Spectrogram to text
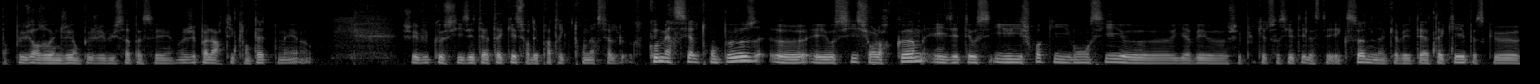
par plusieurs ONG. En plus, j'ai vu ça passer. J'ai pas l'article en tête, mais euh, j'ai vu que s'ils étaient attaqués sur des pratiques commerciales, commerciales trompeuses et aussi sur leur com. Et ils étaient aussi. je crois qu'ils vont aussi. il y avait, je sais plus quelle société, là, c'était Exxon, qui avait été attaqué parce que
